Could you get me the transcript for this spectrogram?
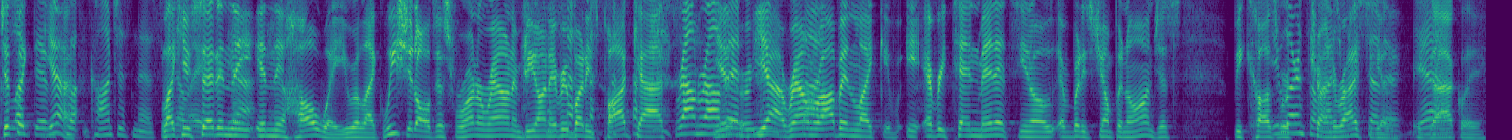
just like yeah, co- consciousness. Like you said in yeah. the in the hallway, you were like, we should all just run around and be on everybody's podcast. round robin. yeah, round robin. Like every ten minutes, you know, everybody's jumping on just because you we're so trying to rise together. Yeah. Exactly.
